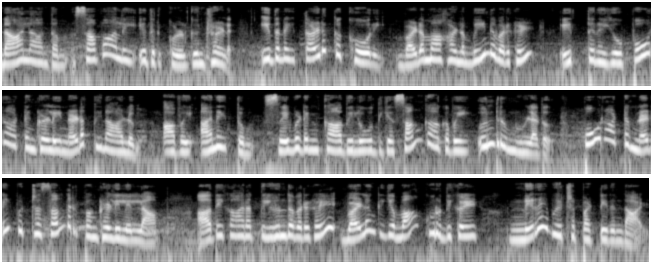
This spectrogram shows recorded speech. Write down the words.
நாளாந்தம் சவாலை எதிர்கொள்கின்றனர். இதனை தடுக்க கோரி வடமாகாண மீனவர்கள் எத்தனையோ போராட்டங்களை நடத்தினாலும் அவை அனைத்தும் செவிடன் காதில் ஊதிய சங்காகவே இன்றும் உள்ளது போராட்டம் நடைபெற்ற சந்தர்ப்பங்களில் எல்லாம் அதிகாரத்தில் இருந்தவர்கள் வழங்கிய வாக்குறுதிகள் நிறைவேற்றப்பட்டிருந்தாள்.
